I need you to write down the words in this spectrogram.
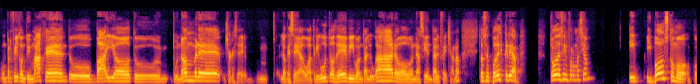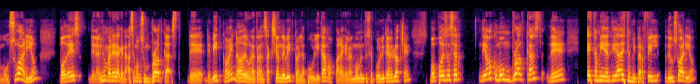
un perfil con tu imagen, tu bio, tu, tu nombre, yo qué sé, lo que sea, o atributos de vivo en tal lugar o nací en tal fecha, ¿no? Entonces, podés crear toda esa información y, y vos como, como usuario podés, de la misma manera que hacemos un broadcast de, Bitcoin, ¿no? De una transacción de Bitcoin, la publicamos para que en algún momento se publique en el blockchain, vos podés hacer, digamos, como un broadcast de esta es mi identidad, este es mi perfil de usuario.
